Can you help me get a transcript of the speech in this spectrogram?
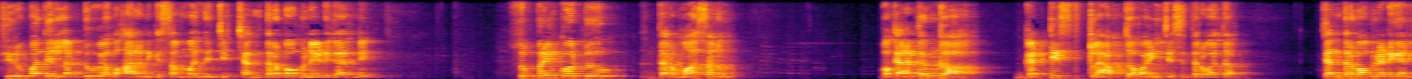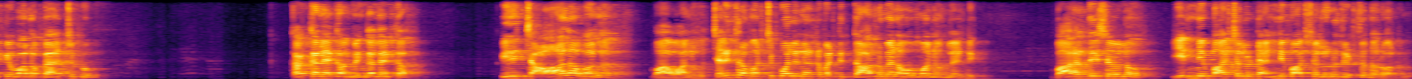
తిరుపతి లడ్డు వ్యవహారానికి సంబంధించి చంద్రబాబు నాయుడు గారిని సుప్రీంకోర్టు ధర్మాసనం ఒక రకంగా గట్టి క్లాప్తో వాయించేసిన తర్వాత చంద్రబాబు నాయుడు గారికి వాళ్ళ బ్యాచ్కు కక్కలేక మింగలేక ఇది చాలా వాళ్ళ వాళ్ళు చరిత్ర మర్చిపోలేనటువంటి దారుణమైన అవమానంలేండి. భారతదేశంలో ఎన్ని భాషలుంటే అన్ని భాషలను తిడుతున్నారు వాళ్ళను.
